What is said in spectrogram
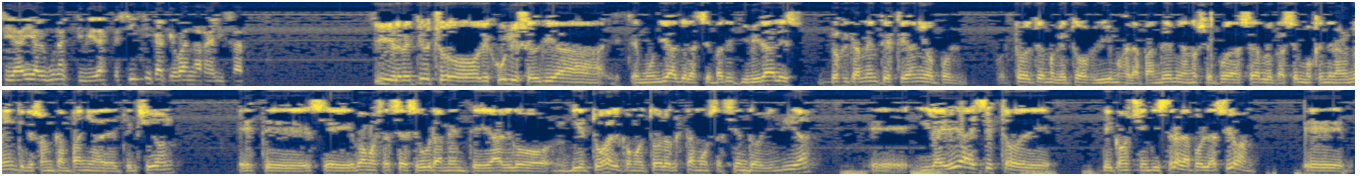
si hay alguna actividad específica que van a realizar. Sí, el 28 de julio es el Día este, Mundial de las Hepatitis Virales. Lógicamente este año, por, por todo el tema que todos vivimos de la pandemia, no se puede hacer lo que hacemos generalmente, que son campañas de detección. Este, se, vamos a hacer seguramente algo virtual, como todo lo que estamos haciendo hoy en día. Eh, y la idea es esto de concientizar a la población Eh,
